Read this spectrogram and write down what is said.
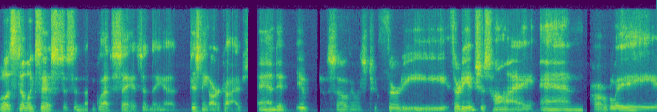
Well, it still exists. It's in. The, I'm glad to say it's in the uh, Disney archives. And it, it so there was two, 30, 30 inches high and probably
